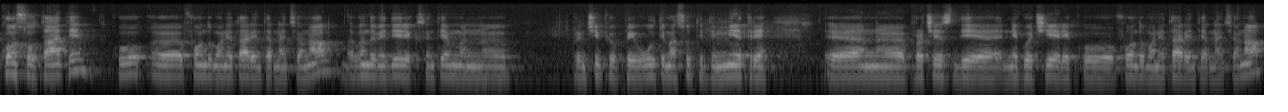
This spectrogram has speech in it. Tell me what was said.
consultate cu Fondul Monetar Internațional, având în vedere că suntem în principiu pe ultima sută de metri în proces de negociere cu Fondul Monetar Internațional.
